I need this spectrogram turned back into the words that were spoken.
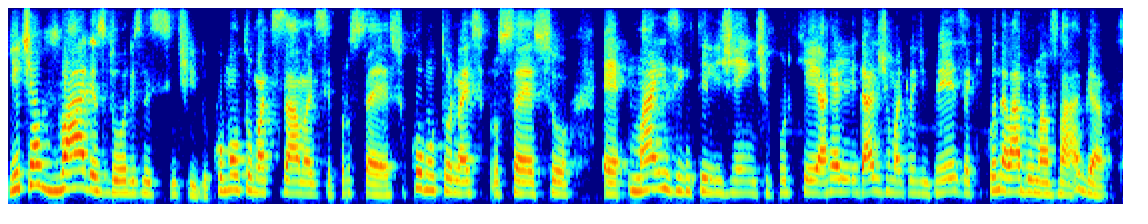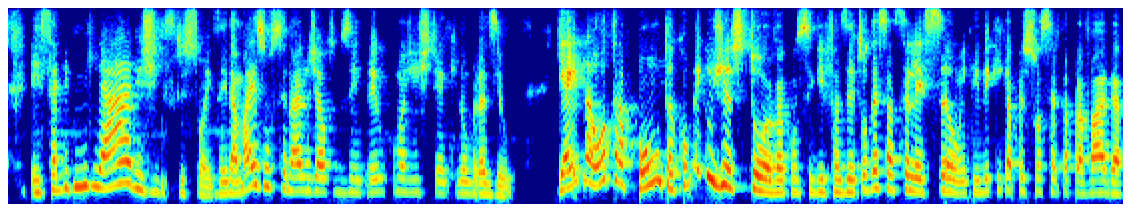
E eu tinha várias dores nesse sentido, como automatizar mais esse processo, como tornar esse processo é, mais inteligente, porque a realidade de uma grande empresa é que quando ela abre uma vaga, recebe milhares de inscrições, ainda mais num cenário de alto desemprego como a gente tem aqui no Brasil. E aí, na outra ponta, como é que o gestor vai conseguir fazer toda essa seleção, entender quem que a pessoa acerta para a vaga?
